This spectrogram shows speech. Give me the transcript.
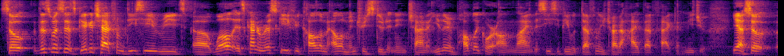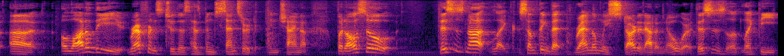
So this one says GigaChat from DC reads, uh, well, it's kind of risky if you call them elementary student in China, either in public or online. The CCP would definitely try to hide that fact and meet you. Yeah, so uh, a lot of the reference to this has been censored in China, but also this is not like something that randomly started out of nowhere. This is uh, like the,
